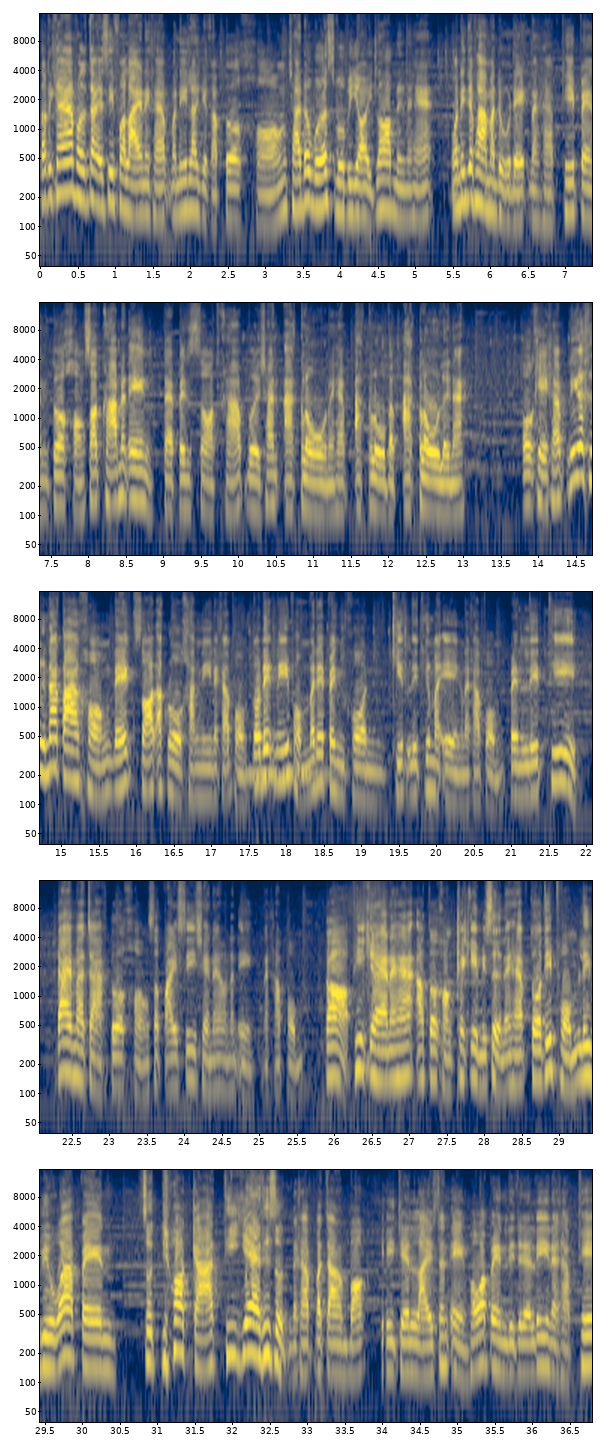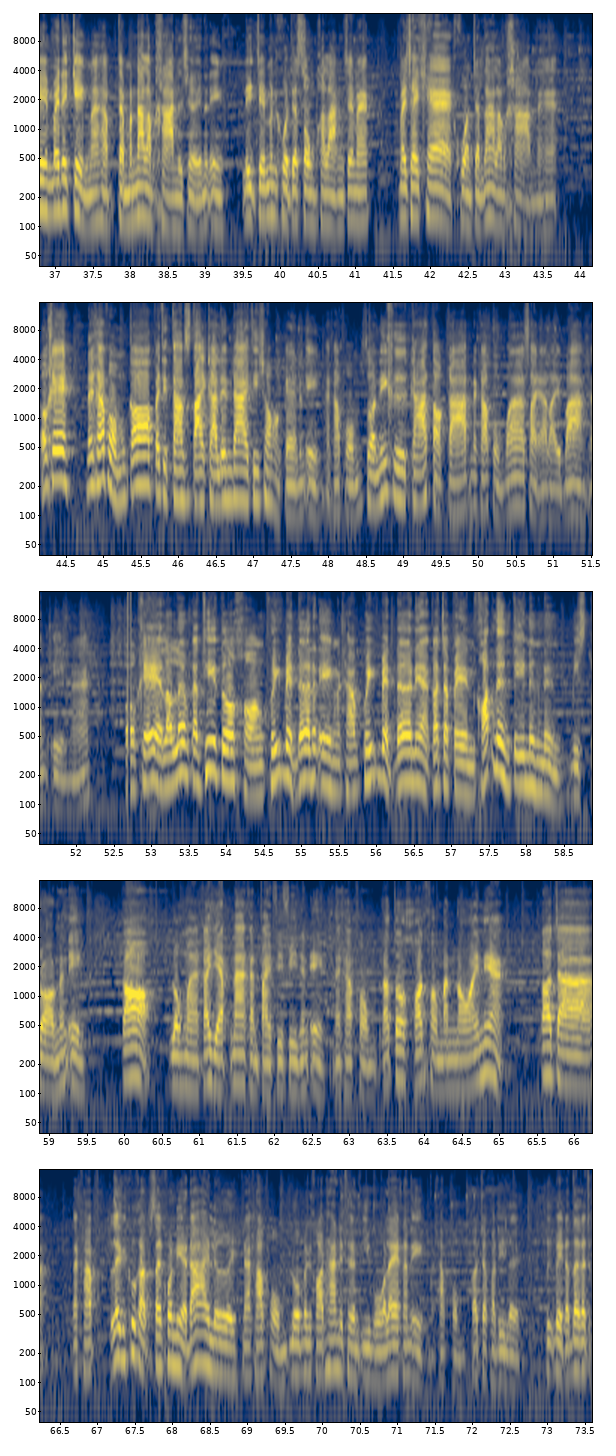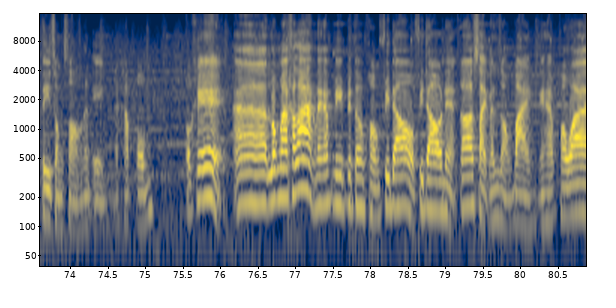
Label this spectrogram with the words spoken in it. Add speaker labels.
Speaker 1: สวัสดีครับ ผมจาก AC for Life นะครับ วันนี้เราอยู่กับตัวของ Shadowverse w o r b e y o อีกรอบหนึ่งนะฮะ วันนี้จะพามาดูเด็กนะครับ ที่เป็นตัวของ s w o r d Craft นั่นเอง แต่เป็น s w o r d Craft เวอร์ชัน Agro นะครับ Agro แบบ Agro เลยนะ โอเคครับ นี่ก็คือหน้าตาของเด็กซอสอะโกรครั้งนี้นะครับผม ตัวเด็กนี้ผมไม่ได้เป็นคนคิดลิสต์ขึ้นมาเองนะครับผม เป็นลิสต์ที่ได้มาจากตัวของ Spicy Channel นั่นเองนะครับผม ก็พี่แกนะฮะ เอาตัวของเคกิมิสึนะครับ ตัวที่ผมรีวิวว่าเป็นสุดยอดการ์ดที่แย่ที่สุดนะครับ ประจำบล็อก Regen Light นั่นเอง เพราะว่าเป็น Legendary นะครับ ที่ไม่ได้เก่งนะครับ แต่มันน่ารำคาญเฉยๆนั่นเอง Regen มันควรจะทรงพลังใช่ไหมไม่ใช่แค่ควรจะน่ารำคาญนะฮะโอเคนะครับผมก็ไปติดตามสไตล์การเล่นได้ที่ช่องของแกนั่นเองนะครับผมส่วนนี้คือการ์ดต่อการ์ดนะครับผมว่าใส่อะไรบ้างนั่นเองนะ โอเค เราเริ่มกันที่ตัวของ Quick b e d d e r นั่นเองนะครับ Quick b e d d e r เนี่ยก็จะเป็นคอส1ตี1 1มีสตรอมนั่นเอง ก็ลงมาก็แยบหน้ากันไปฟรีๆนั่นเองนะครับผมแล้วตัวคอสของมันน้อยเนี่ยก็จะนะครับเล่นคู่กับไซโคเนียได้เลยนะครับผมรวมเป็นคอร์5ในเทิร์นอีโวแรกนั่นเองนะครับผมก็จะพอดีเลยควิกเบรกเตอร์ก็จะตี 2-2 นั่นเองนะครับผม โอเคอ่าลงมาข้างล่างนะครับ มีเป็นตัวของฟิด a ลฟิด a ลเนี่ย ก็ใส่กัน 2 ใบนะครับ เพราะว่า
